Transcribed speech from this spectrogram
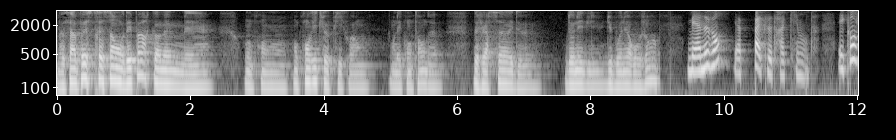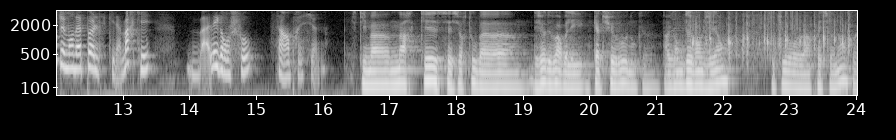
Bah, c'est un peu stressant au départ quand même, mais on prend, on prend vite le pli. Quoi on est content de, faire ça et de donner du, bonheur aux gens. Mais à 9 ans, il n'y a pas que le trac qui monte. Et quand je demande à Paul ce qu'il a marqué, bah, les grands chevaux, ça impressionne. Ce qui m'a marqué, c'est surtout bah, déjà de voir bah, les quatre chevaux, donc euh, par exemple devant le géant, c'est toujours euh, impressionnant, quoi.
